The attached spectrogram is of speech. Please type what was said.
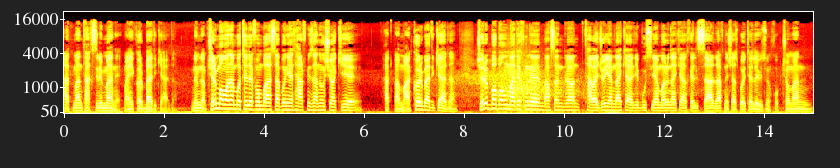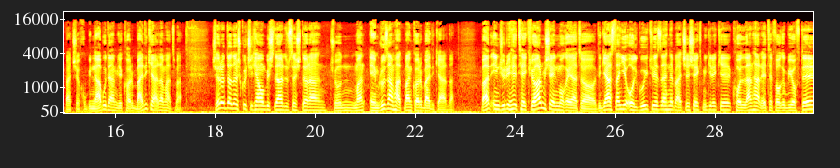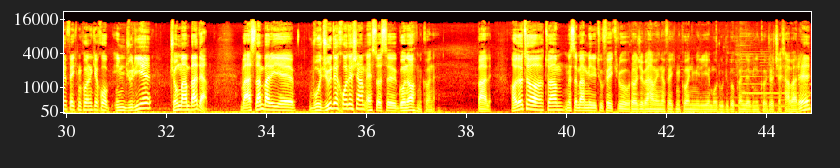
حتما تقصیر منه. من یه کار بدی کردم. نمی‌دونم. چرا مامانم با تلفن با عصبانیت حرف می‌زنه و شاکیه؟ حتما من کار بدی کردم. چرا بابا اومده خونه؟ مثلا توجهی هم نکرد. یه بوسی هم ما رو نکرد. خیلی سرد رفت نشست پای تلویزیون. خب چون من بچه خوبی نبودم یه کار بدی کردم حتما. چرا داداش کوچیکمو بیشتر دوستش دارن؟ چون من امروزم حتما کار بدی کردم. بعد اینجوری هی تکرار میشه این موقعیت ها دیگه اصلا یه الگویی توی ذهن بچه شکل می‌گیره که کلا هر اتفاقی بیفته فکر می‌کنه که خب اینجوریه چون من بدم. و اصلا برای وجود خودشم احساس گناه می‌کنه. بله. حالا تا تو هم مثل من میری تو فکر رو راجع به همه اینا فکر می‌کنی میری یه مروری بکنی ببینی کجا چه خبره.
